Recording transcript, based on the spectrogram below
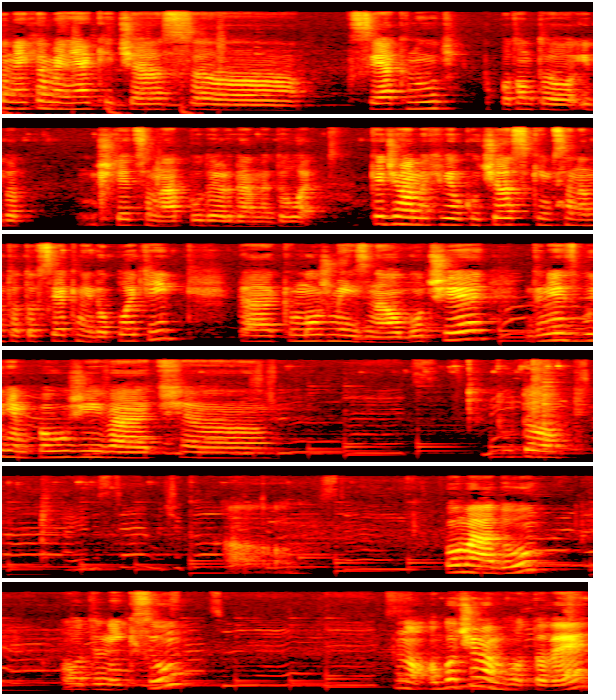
Toto necháme nejaký čas uh, siaknúť a potom to iba štecom na puder dáme dole. Keďže máme chvíľku čas, kým sa nám toto vsiakne do pleti, tak môžeme ísť na obočie. Dnes budem používať uh, túto uh, pomádu od NYXu. No, obočie mám hotové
